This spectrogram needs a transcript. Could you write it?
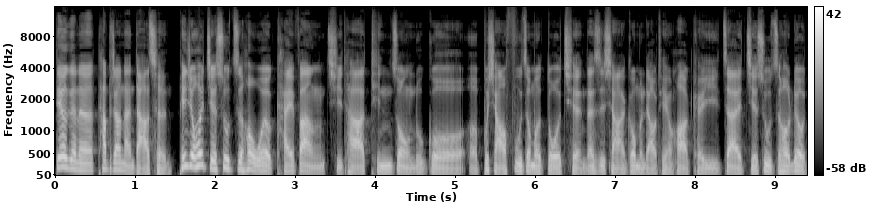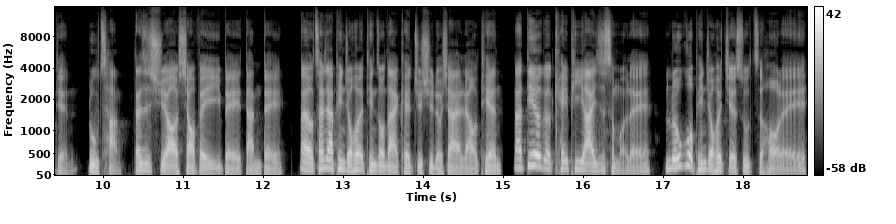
第二个呢，它比较难达成。品酒会结束之后，我有开放其他听众，如果呃不想要付这么多钱，但是想要跟我们聊天的话，可以在结束之后六点入场，但是需要消费一杯单杯。那有参加品酒会的听众，大家可以继续留下来聊天。那第二个 KPI 是什么嘞？如果品酒会结束之后嘞，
